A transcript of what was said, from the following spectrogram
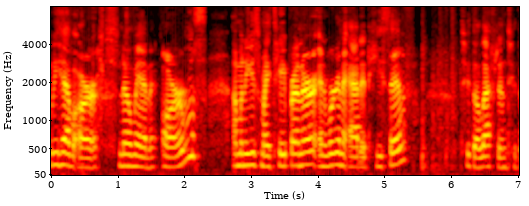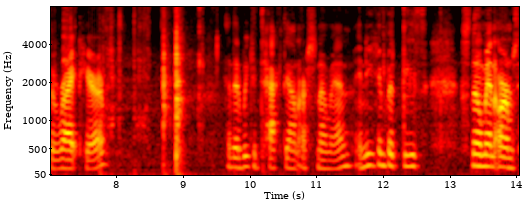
We have our snowman arms I'm going to use my tape runner and we're going to add adhesive to the left and to the right here. And then we can tack down our snowman. And you can put these snowman arms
